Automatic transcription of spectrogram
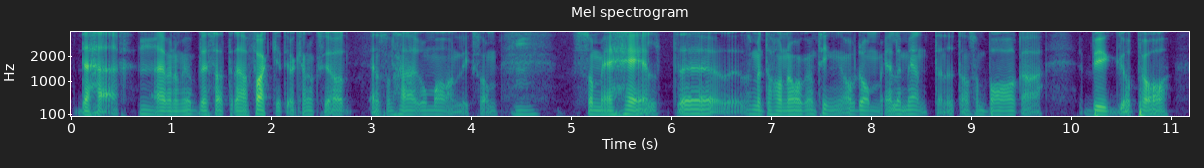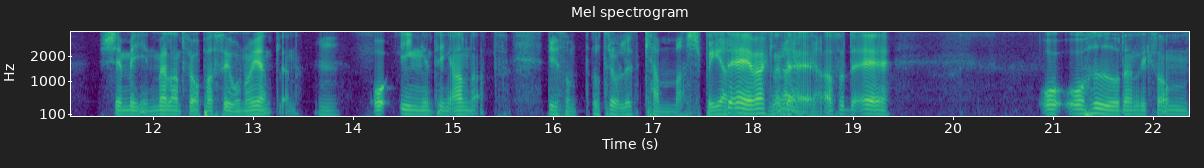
det här. Mm. Även om jag blev satt i det här facket, jag kan också göra en sån här roman liksom. Mm. Som är helt, eh, som inte har någonting av de elementen utan som bara bygger på kemin mellan två personer egentligen. Mm. Och ingenting annat. Det är sånt otroligt kammarspel. Det är verkligen det. Alltså det är, och, och hur den liksom,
